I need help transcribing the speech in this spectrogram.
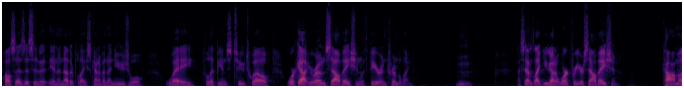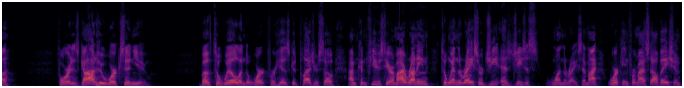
Paul says this in, a, in another place, kind of an unusual way. Philippians 2:12, work out your own salvation with fear and trembling. Hmm. That sounds like you got to work for your salvation. Comma, for it is God who works in you both to will and to work for his good pleasure. So I'm confused here. Am I running to win the race or has Jesus won the race? Am I working for my salvation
